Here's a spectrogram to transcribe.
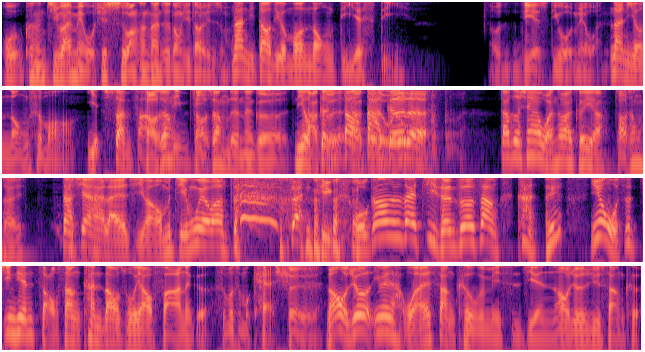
我可能几百美，我去试玩看看这东西到底是什么。那你到底有没有弄 DSD？哦，DSD 我没有玩，那你有弄什么也算法早上早上的那个你有跟到大哥的？大哥现在玩都还可以啊，早上才那现在还来得及吗？我们节目要不要暂 暂停？我刚刚是在计程车上看，诶，因为我是今天早上看到说要发那个什么什么 cash，对对对，然后我就因为我还在上课，我也没时间，然后我就去上课。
